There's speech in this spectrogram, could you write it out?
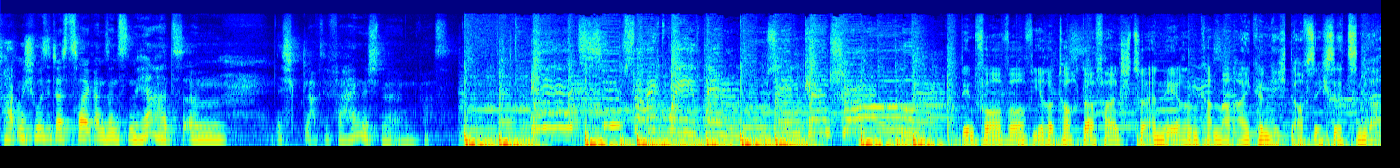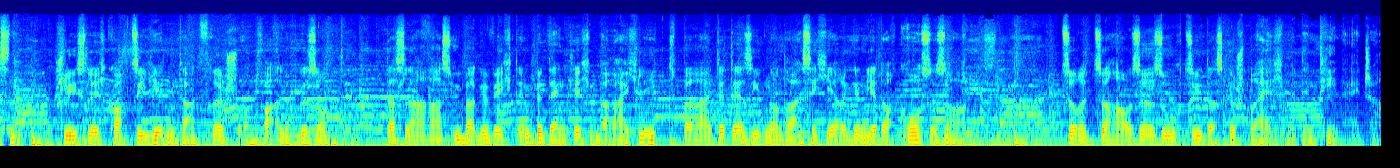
frage mich, wo sie das Zeug ansonsten her hat. Ähm, ich glaube, sie verheimlicht mir irgendwas. It seems like we've been losing control. Den Vorwurf, ihre Tochter falsch zu ernähren, kann Mareike nicht auf sich sitzen lassen. Schließlich kocht sie jeden Tag frisch und vor allem gesund. Dass Laras Übergewicht im bedenklichen Bereich liegt, bereitet der 37-Jährigen jedoch große Sorgen. Zurück zu Hause sucht sie das Gespräch mit dem Teenager.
